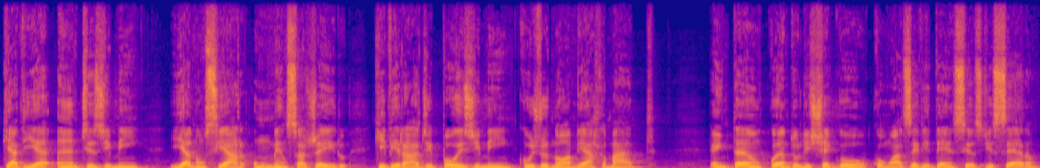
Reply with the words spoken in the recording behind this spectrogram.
que havia antes de mim e anunciar um mensageiro que virá depois de mim, cujo nome é Ahmad. Então, quando lhe chegou com as evidências, disseram:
